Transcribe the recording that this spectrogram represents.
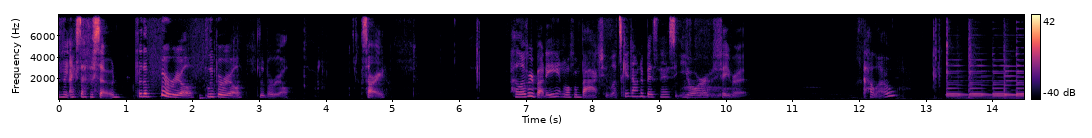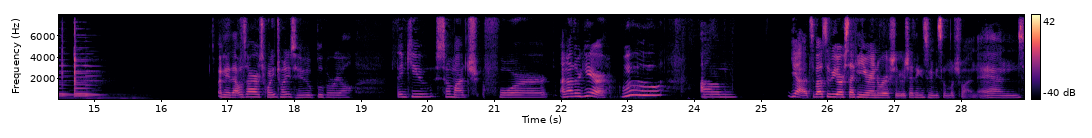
In the next episode, for the reel, blooper reel. Sorry. Hello, everybody, and welcome back to Let's Get Down to Business, your favorite. Hello? Okay, that was our 2022 blooper reel. Thank you so much for another year. Woo! Um, yeah, it's about to be our second year anniversary, which I think is going to be so much fun. And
